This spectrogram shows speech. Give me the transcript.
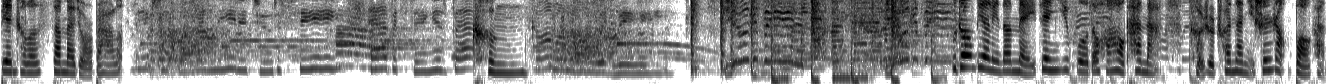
变成了三百九十八了。坑！服装店里的每一件衣服都好好看呐，可是穿在你身上不好看。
